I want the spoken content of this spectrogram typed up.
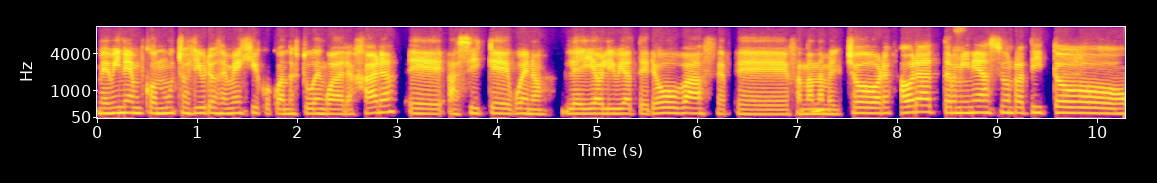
me vine con muchos libros de México cuando estuve en Guadalajara, eh, así que bueno, leí a Olivia Terova, Fernanda Melchor. Ahora terminé hace un ratito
